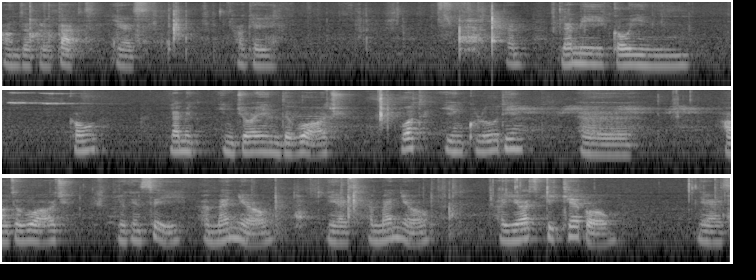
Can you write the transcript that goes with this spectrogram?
on the product. Yes. Okay and let me go in go let me enjoy the watch. What including uh, of the watch? You can see a manual. Yes a manual. A USB cable. Yes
